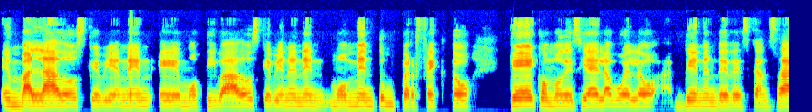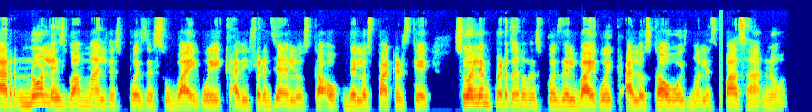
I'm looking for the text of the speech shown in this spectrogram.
embalados, que vienen eh, motivados, que vienen en momentum perfecto, que, como decía el abuelo, vienen de descansar, no les va mal después de su bye week, a diferencia de los, de los Packers que suelen perder después del bye week, a los Cowboys no les pasa, ¿no?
